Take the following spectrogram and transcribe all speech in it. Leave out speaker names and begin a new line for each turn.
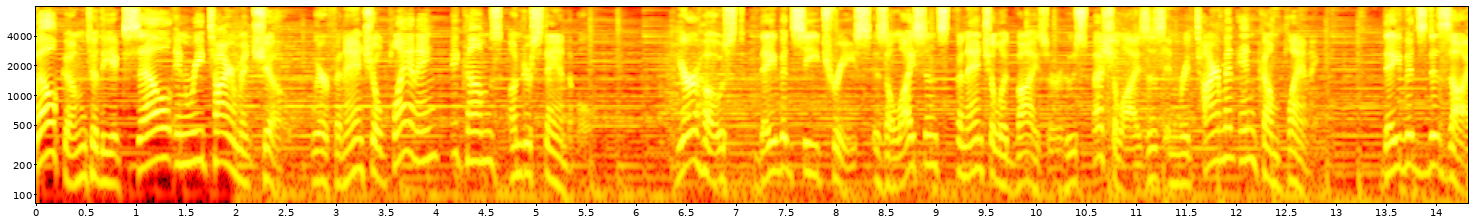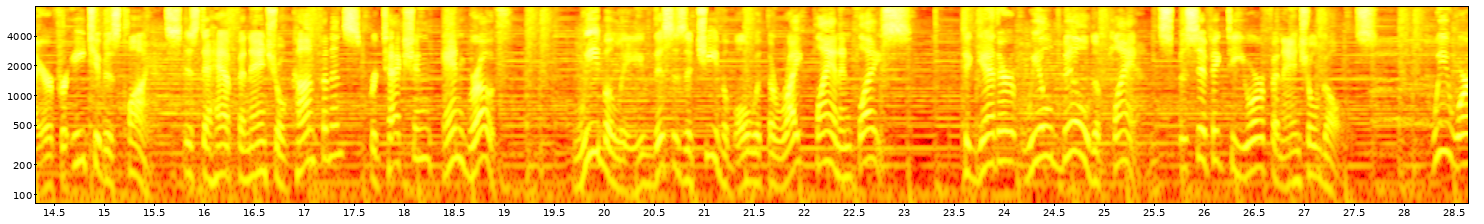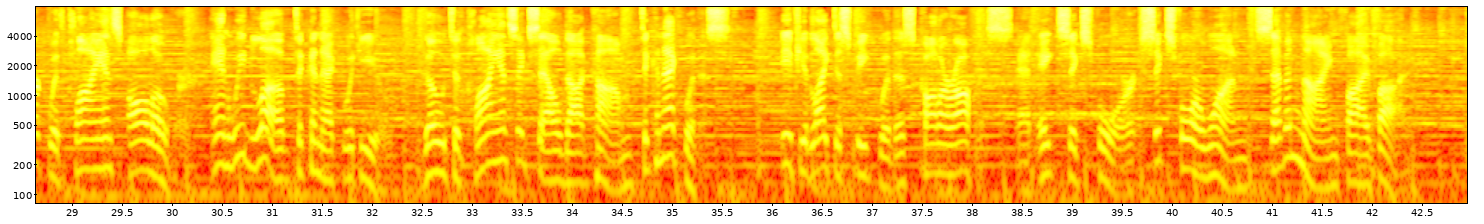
Welcome to the Excel in Retirement Show, where financial planning becomes understandable. Your host, David C. Treese, is a licensed financial advisor who specializes in retirement income planning. David's desire for each of his clients is to have financial confidence, protection, and growth. We believe this is achievable with the right plan in place. Together, we'll build a plan specific to your financial goals. We work with clients all over, and we'd love to connect with you. Go to clientsexcel.com to connect with us. If you'd like to speak with us, call our office at 864 641 7955.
